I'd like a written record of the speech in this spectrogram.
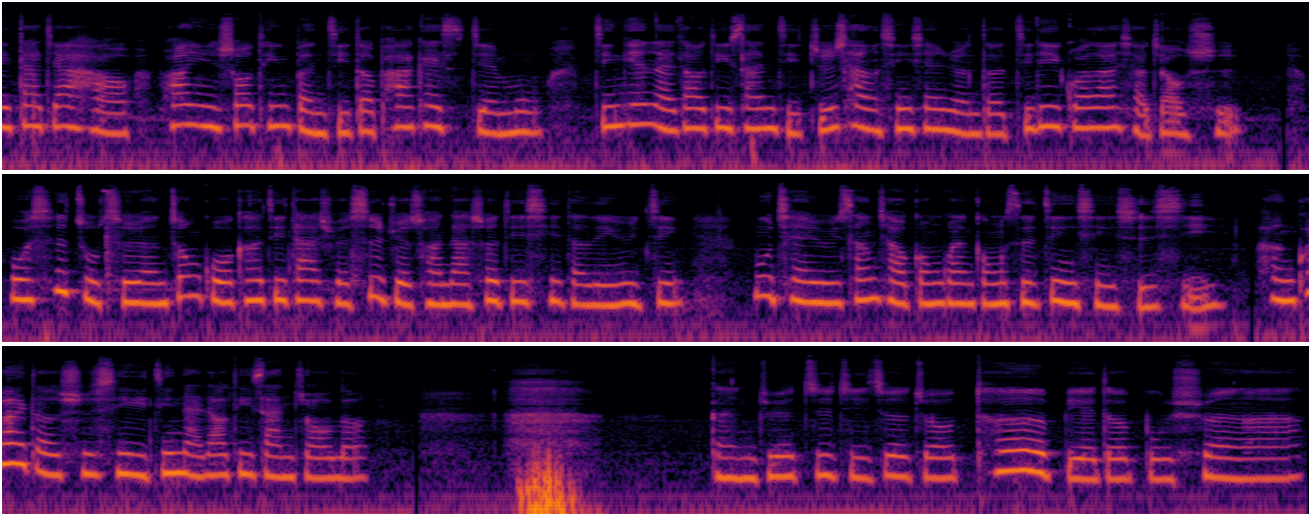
嗨，大家好，欢迎收听本集的 Podcast 节目。今天来到第三集《职场新鲜人的叽里呱啦小教室》，我是主持人，中国科技大学视觉传达设计系的林玉静，目前于桑桥公关公司进行实习。很快的实习已经来到第三周了，感觉自己这周特别的不顺啊。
